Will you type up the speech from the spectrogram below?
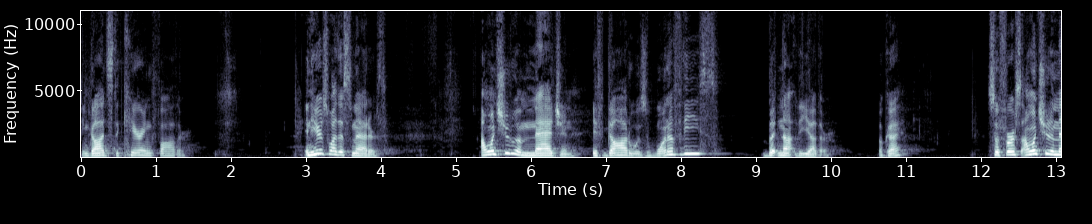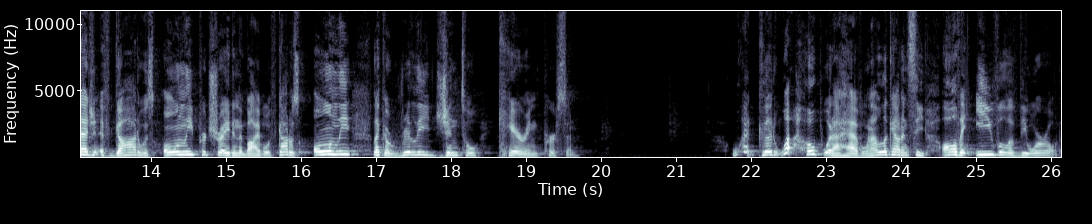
and God's the caring father. And here's why this matters I want you to imagine if God was one of these, but not the other. Okay? So, first, I want you to imagine if God was only portrayed in the Bible, if God was only like a really gentle, caring person. What good, what hope would I have when I look out and see all the evil of the world?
